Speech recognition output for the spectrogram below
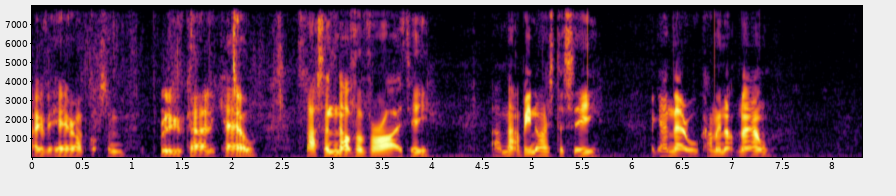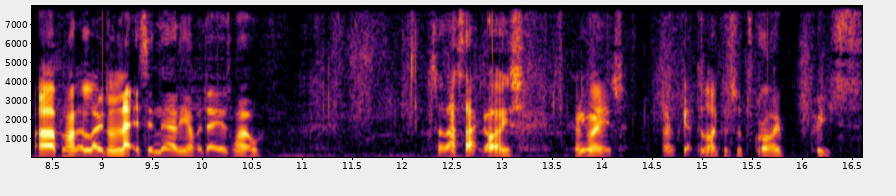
Over here, I've got some blue curly kale. So that's another variety. Um, that'll be nice to see. Again, they're all coming up now. Uh, planted a load of lettuce in there the other day as well. So that's that, guys. Anyways, don't forget to like and subscribe. Peace.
